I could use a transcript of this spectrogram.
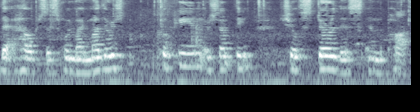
that helps us when my mother is cooking or something, she'll stir this in the pot.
